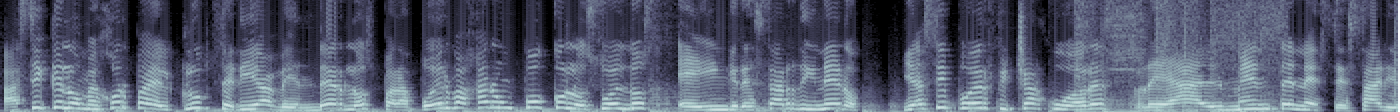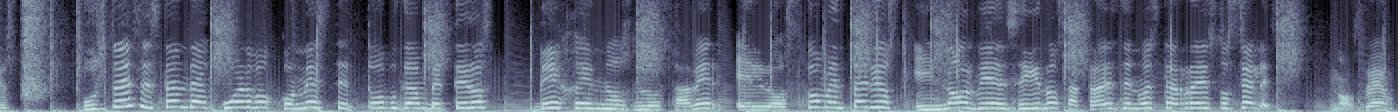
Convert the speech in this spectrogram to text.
Así que lo mejor para el club sería venderlos para poder bajar un poco los sueldos e ingresar dinero y así poder fichar jugadores realmente necesarios. ¿Ustedes están de acuerdo con este top gambeteros? Déjenoslo saber en los comentarios y no olviden seguirnos a través de nuestras redes sociales. Nos vemos.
